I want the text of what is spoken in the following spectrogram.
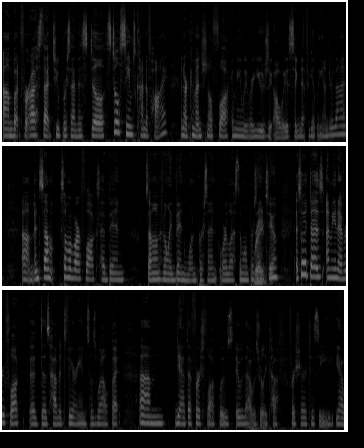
Um, but for us, that two percent is still still seems kind of high in our conventional flock. I mean, we were usually always significantly under that, um, and some some of our flocks have been some of them have only been 1% or less than 1% Right. too. So it does, I mean, every flock uh, does have its variance as well. But um, yeah, the first flock was, it that was really tough for sure to see. Yeah.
